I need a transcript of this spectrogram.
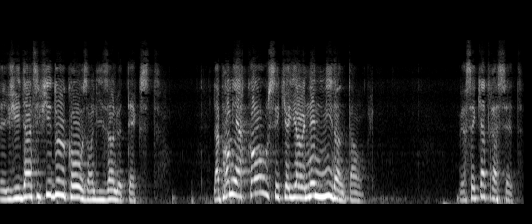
J'ai identifié deux causes en lisant le texte. La première cause, c'est qu'il y a un ennemi dans le temple. Versets 4 à 7.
